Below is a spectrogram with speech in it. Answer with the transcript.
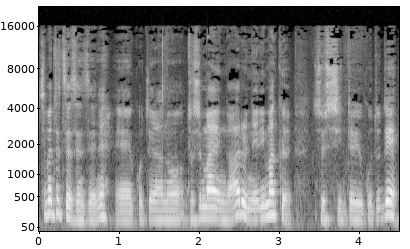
千葉哲也先生ね、えー、こちらの豊島園がある練馬区出身ということで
